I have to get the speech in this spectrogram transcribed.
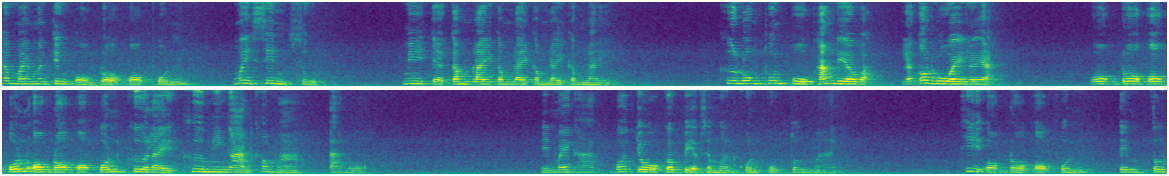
ทำไมมันจึงออกดอกออกผลไม่สิ้นสุด มีแต่กำไรกำไรกำไรกำไร คือลงทุนปลูกครั้งเดียวอะแล้วก็รวยเลยอะออกดอกออกผลออกดอกออกผลคืออะไร คือมีงานเข้ามาตลอด เห็นไหมคะบอโจก็เปรียบเสมือนคนปลูกต้นไม้ ที่ออกดอกออกผลเต็มต้น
